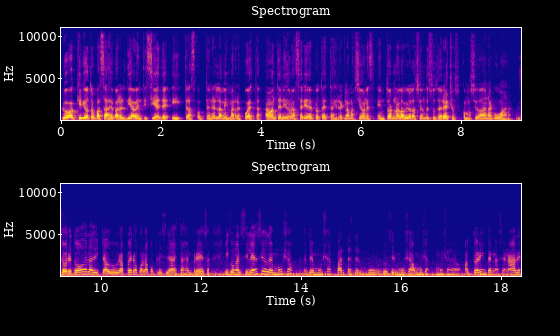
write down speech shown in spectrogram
Luego adquirió otro pasaje para el día 27 y, tras obtener la misma respuesta, ha mantenido una serie de protestas y reclamaciones en torno a la violación de sus derechos como ciudadana cubana. Sobre todo de la dictadura, pero con la complicidad de estas empresas y con el silencio de muchas, de muchas partes del mundo, es decir, muchas, muchas, muchos actores internacionales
